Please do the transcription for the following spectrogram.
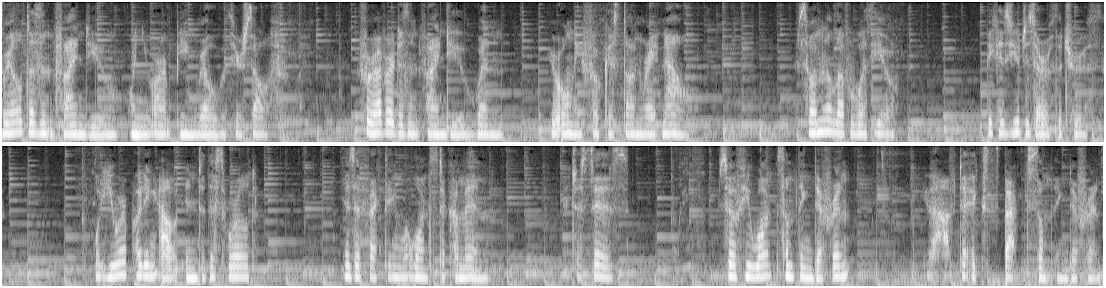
real doesn't find you when you aren't being real with yourself. Forever doesn't find you when you're only focused on right now. So I'm going to level with you because you deserve the truth. What you are putting out into this world is affecting what wants to come in. It just is. So if you want something different, you have to expect something different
